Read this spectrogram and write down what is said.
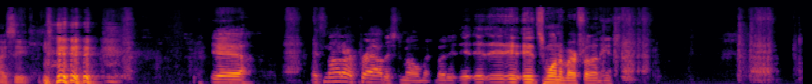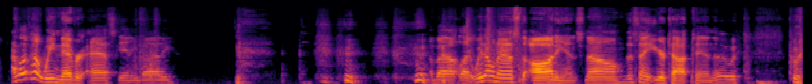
I see. Yeah. It's not our proudest moment, but it, it, it, it, it's one of our funniest. I love how we never ask anybody about, like, we don't ask the audience. No, this ain't your top 10. We,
